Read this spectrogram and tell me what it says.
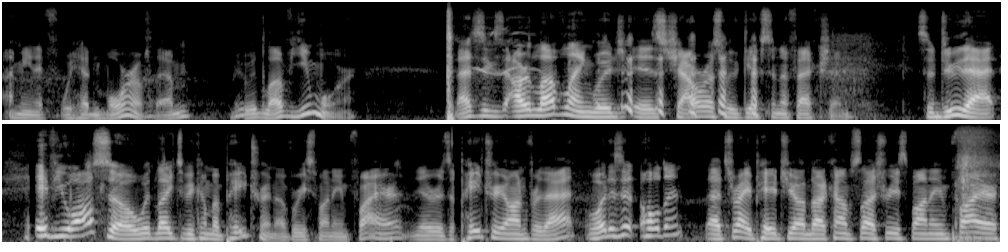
I mean, if we had more of them, we would love you more. That's ex- our love language is shower us with gifts and affection. So do that. If you also would like to become a patron of Respawn Aim Fire, there is a Patreon for that. What is it, Holden? That's right, patreon.com slash respawn aim fire.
